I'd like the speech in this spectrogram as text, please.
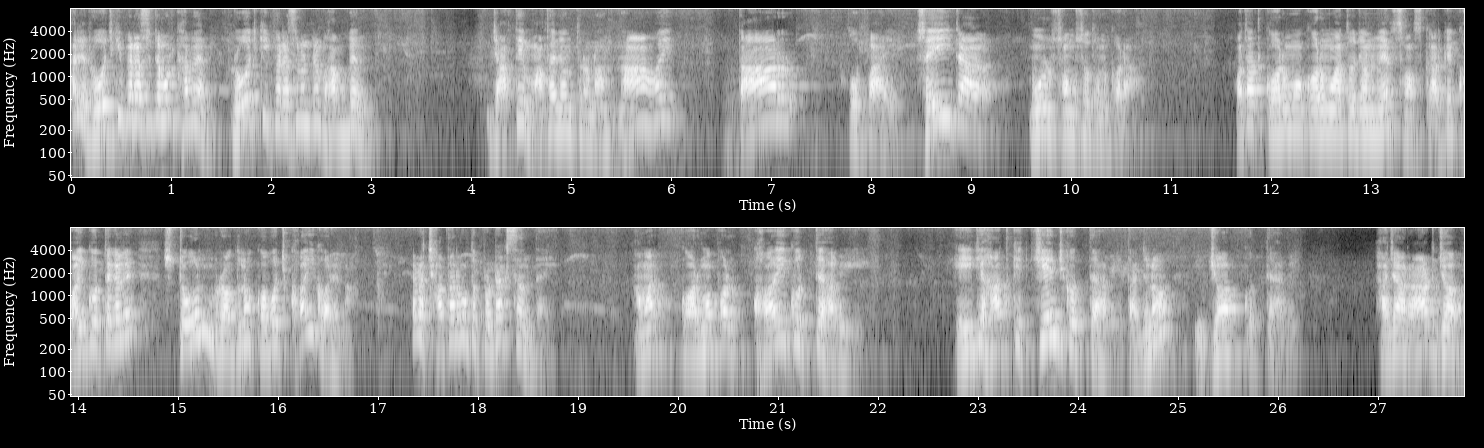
আরে রোজ কি প্যারাসিটামল খাবেন? রোজ কি প্যারাসিটামল ভাববেন? যাতে মাথা যন্ত্রণা না হয়, তার উপায়, সেইটা মূল সংশোধন করা। অর্থাৎ কর্ম কর্ম এত জন্মের সংস্কারকে ক্ষয় করতে গেলে স্টোন, রত্ন, কবচ ক্ষয় করে না। একটা ছাতার মতো প্রোটেকশন দেয়। আমার কর্মফল ক্ষয় করতে হবে। এই যে হাতকে চেঞ্জ করতে হবে, তার জন্য জব করতে হবে। হাজার আট জব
